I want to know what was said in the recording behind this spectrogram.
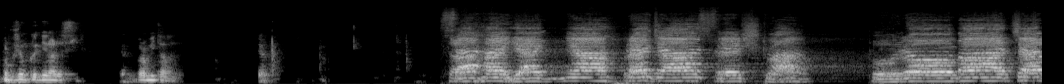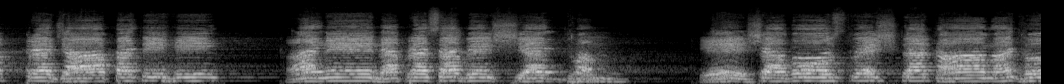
Můžeme klidně na desít. Promítali. सह यज्ञः प्रजा सृष्ट्वा पुरोवाच प्रजापतिः अनेन प्रसविष्यध्वम् एष वोस्त्विष्टकामधु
